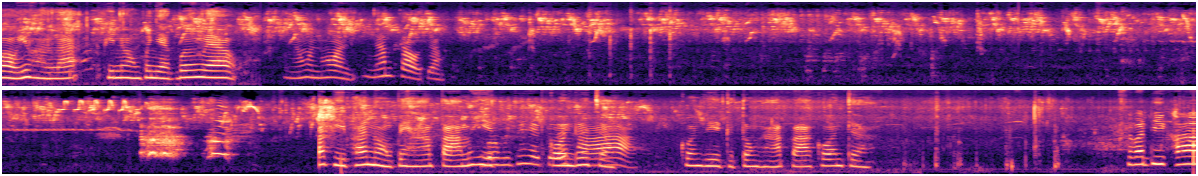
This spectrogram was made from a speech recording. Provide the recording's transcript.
ว้าวอยู่หันละ พี่น้องเพิ่นอยากเบิ้งแล้วยังมันห้อนน้ำเก่าจ้ะพาพี่พาน้องไปหาปลามาเห็ดก่อนเด้อจ้ะ ก่อนเฮ็ดก็ต้องหาปลาก่อนจ้ะ สวัสดีค่ะ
